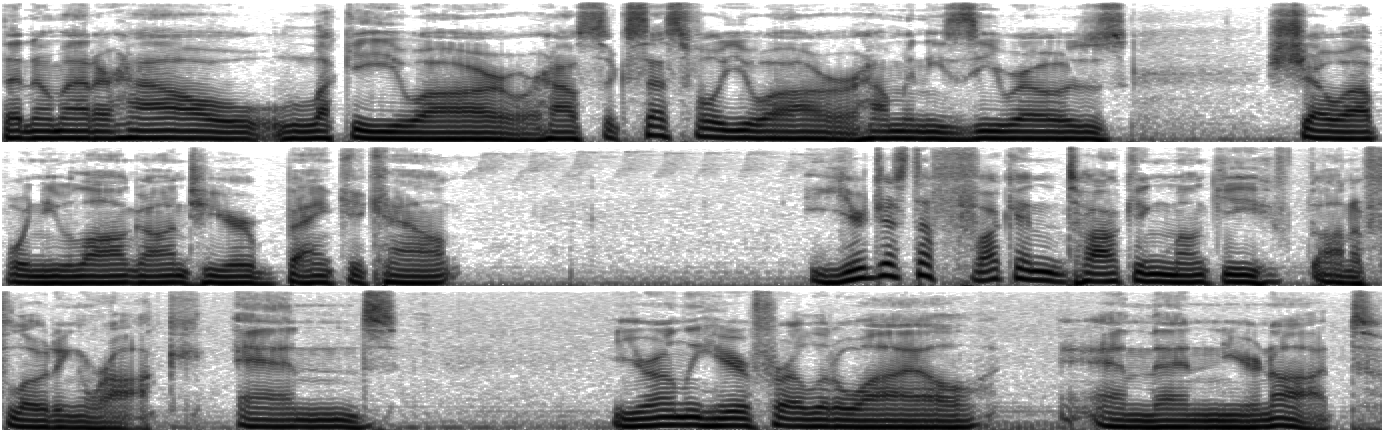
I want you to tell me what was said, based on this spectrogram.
That no matter how lucky you are, or how successful you are, or how many zeros show up when you log on to your bank account, you're just a fucking talking monkey on a floating rock. And you're only here for a little while and then you're not,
